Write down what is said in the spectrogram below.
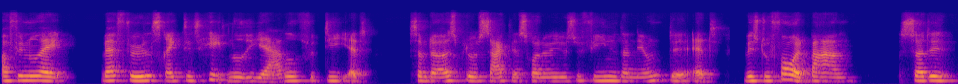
og finde ud af, hvad føles rigtigt helt ned i hjertet, fordi at, som der også blev sagt, jeg tror det var Josefine, der nævnte det, at hvis du får et barn, så er det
